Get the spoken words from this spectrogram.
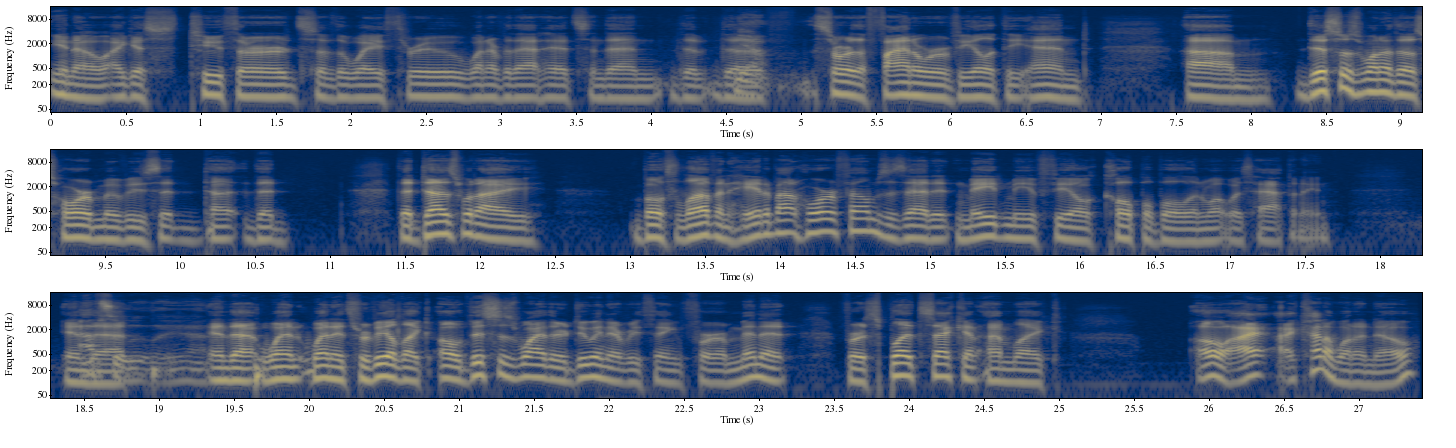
you know, I guess two thirds of the way through, whenever that hits, and then the the Yeah. sort of the final reveal at the end. Um, this was one of those horror movies that do, that that does what I both love and hate about horror films is that it made me feel culpable in what was happening. In Absolutely, that, yeah. and that when when it's revealed, like, oh, this is why they're doing everything. For a minute, for a split second, I'm like, oh, I I kind of want to know.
